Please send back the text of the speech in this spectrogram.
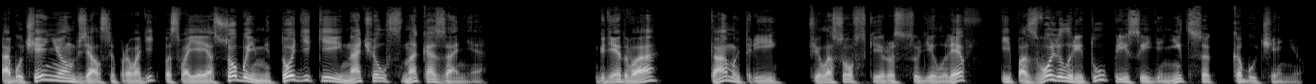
обучение он взялся проводить по своей особой методике и начал с наказания. «Где два? Там и три», — философски рассудил Лев, и позволил Риту присоединиться к обучению.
